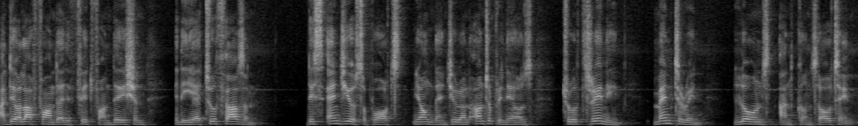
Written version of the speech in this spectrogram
Adeola founded the FATE Foundation in the year 2000. This NGO supports young Nigerian entrepreneurs through training, mentoring, loans, and consulting.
